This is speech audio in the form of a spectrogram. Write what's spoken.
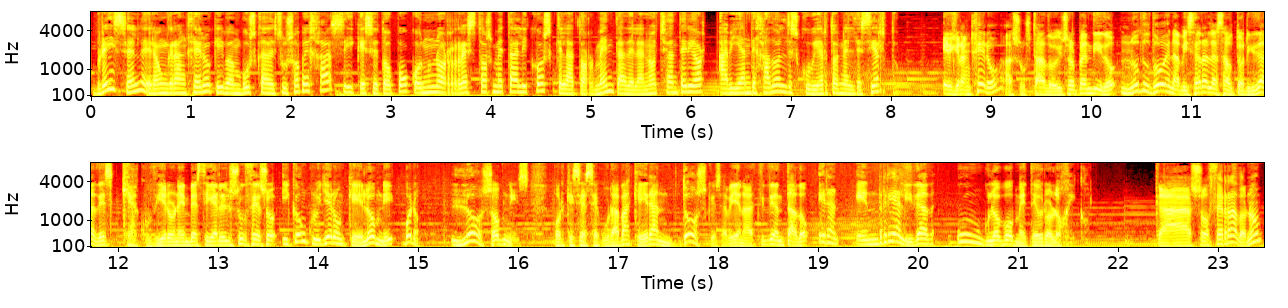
Brazel era un granjero que iba en busca de sus ovejas y que se topó con unos restos metálicos que la tormenta de la noche anterior habían dejado al descubierto en el desierto. El granjero, asustado y sorprendido, no dudó en avisar a las autoridades que acudieron a investigar el suceso y concluyeron que el ovni, bueno, los ovnis, porque se aseguraba que eran dos que se habían accidentado, eran en realidad un globo meteorológico. Caso cerrado, ¿no?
